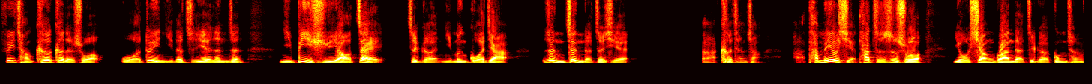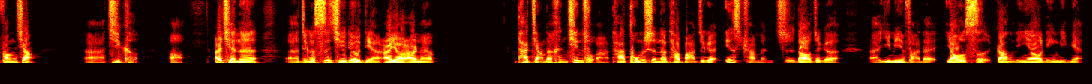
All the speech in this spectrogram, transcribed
非常苛刻的说，我对你的职业认证，你必须要在这个你们国家认证的这些。啊，课程上。啊，他没有写，他只是说有相关的这个工程方向啊即可。啊，而且呢，呃，这个四七六点二幺二呢，他讲的很清楚啊，他同时呢，他把这个 instrument 指到这个呃移民法的幺四杠零幺零里面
